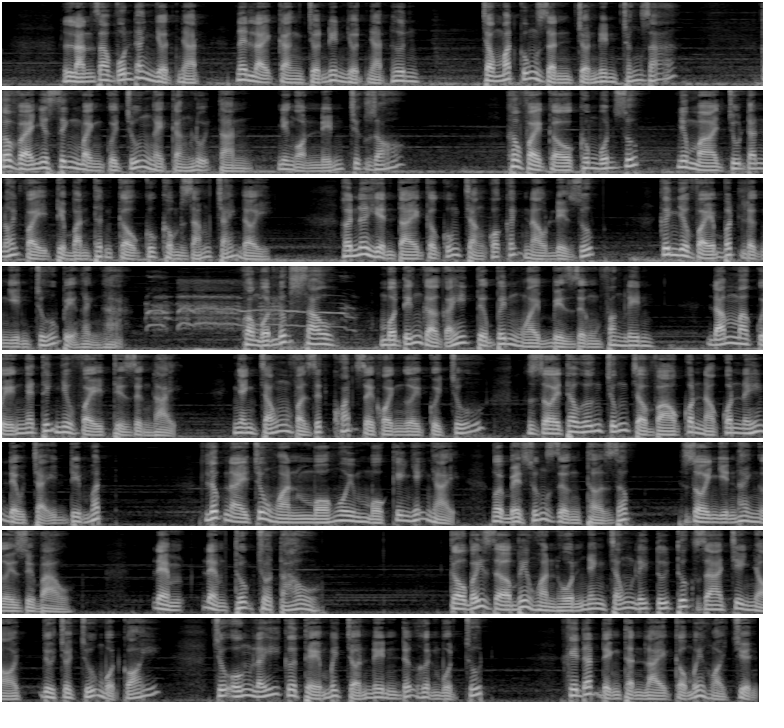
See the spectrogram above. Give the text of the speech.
Làn da vốn đã nhợt nhạt, nay lại càng trở nên nhợt nhạt hơn. Trong mắt cũng dần trở nên trắng dã. Có vẻ như sinh mệnh của chú ngày càng lụi tàn, như ngọn nến trước gió. Không phải cậu không muốn giúp, nhưng mà chú đã nói vậy thì bản thân cậu cũng không dám trái lời. Hơn nữa hiện tại cậu cũng chẳng có cách nào để giúp. Cứ như vậy bất lực nhìn chú bị hành hạ. Khoảng một lúc sau Một tiếng gà gáy từ bên ngoài bìa rừng vang lên Đám ma quỷ nghe thích như vậy thì dừng lại Nhanh chóng và dứt khoát rời khỏi người của chú Rồi theo hướng chúng trở vào Con nào con ấy đều chạy đi mất. Lúc này chú Hoàn mồ hôi mồ kia nhễ nhại Ngồi bệt xuống giường thở dốc Rồi nhìn hai người rồi bảo Đem, đem thuốc cho tao. Cậu bấy giờ mới hoàn hồn nhanh chóng lấy túi thuốc ra chia nhỏ đưa cho chú một gói. Chú uống lấy cơ thể mới trở nên đỡ hơn một chút. Khi đã định thần lại cậu mới hỏi chuyện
